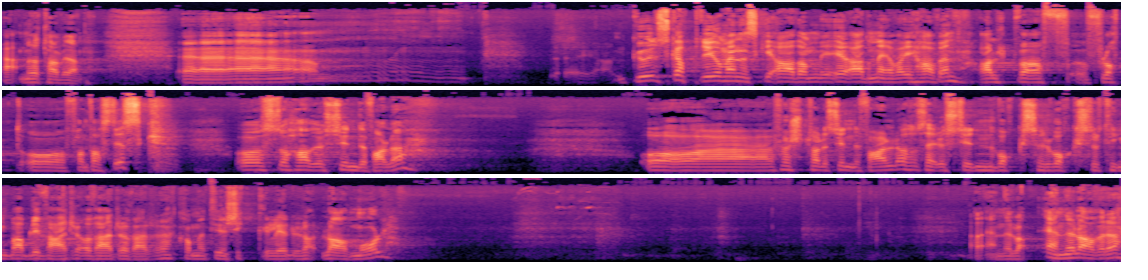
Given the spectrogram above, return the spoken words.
Ja, men da tar vi den. Eh, Gud skapte jo mennesket Adam, Adam og Eva i haven. Alt var flott og fantastisk. Og så har du syndefallet. Og uh, Først har du syndefallet, og så ser du synden vokser og vokser. Ting bare blir verre og verre. og verre, Kommer til en skikkelig lavmål. Ja, enda, enda lavere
